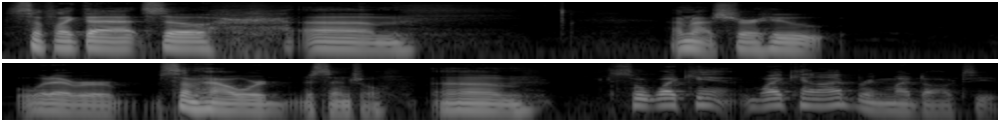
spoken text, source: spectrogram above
stuff like that. So, um, I'm not sure who, whatever. Somehow we're essential. Um, So why can't why can't I bring my dog to you?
